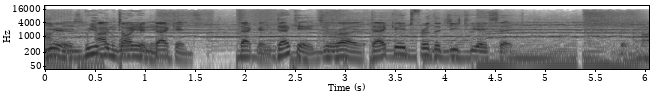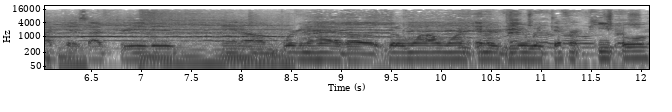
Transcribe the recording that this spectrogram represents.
I Years. mean, we've I'm been talking waiting. decades. Decades. Decades. You're right. decades for the GTA 6. The podcast I've created, and um, we're gonna have a little one-on-one interview with different people.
